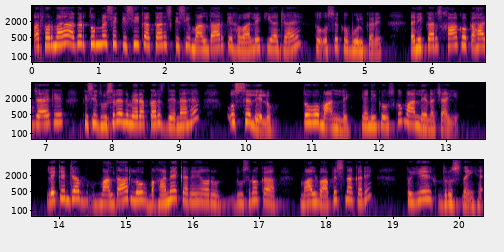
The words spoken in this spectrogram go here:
اور فرمایا، اگر تم میں سے کسی کا قرض کسی مالدار کے حوالے کیا جائے، تو اسے قبول کرے۔ یعنی قرض خواہ کو کہا جائے کہ کسی دوسرے نے میرا قرض دینا ہے، اس سے لے لو۔ تو وہ مان لے یعنی کہ اس کو مان لینا چاہیے۔ لیکن جب مالدار لوگ بہانے کریں اور دوسروں کا مال واپس نہ کرے تو یہ درست نہیں ہے۔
